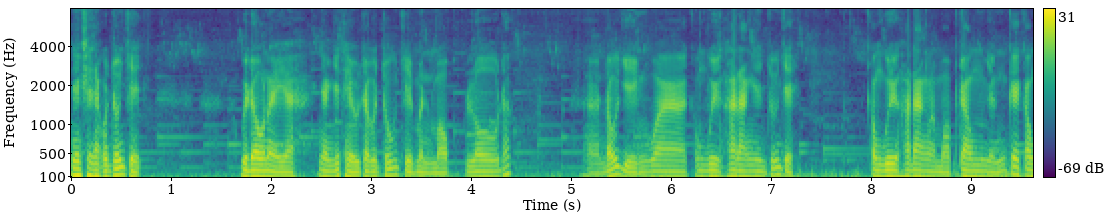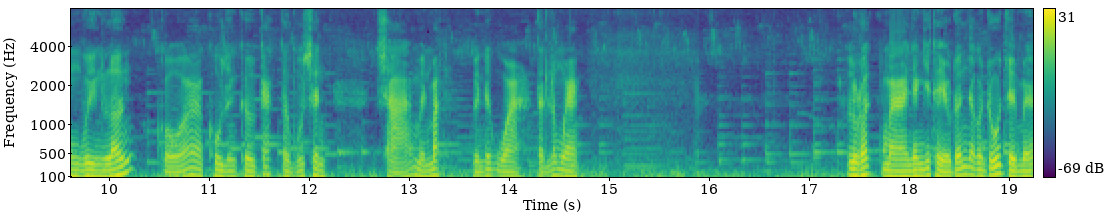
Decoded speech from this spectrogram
Nhân xin chào cô chú anh chị. Video này à, Nhân giới thiệu cho cô chú anh chị mình một lô đất à, đối diện qua công viên Hoa Đăng nha cô chú anh chị. Công viên Hoa Đăng là một trong những cái công viên lớn của khu dân cư Cát Tường Vũ Sinh xã Minh Bắc, huyện Đức Hòa, tỉnh Long An. Lô đất mà Nhân giới thiệu đến cho cô chú anh chị mình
